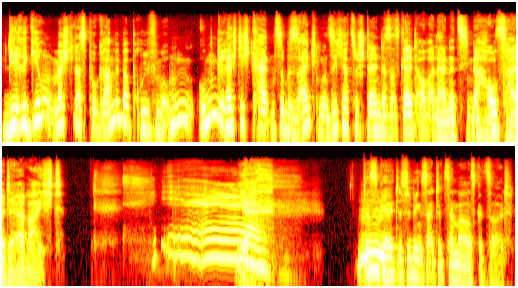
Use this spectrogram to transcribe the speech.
Die Regierung möchte das Programm überprüfen, um Ungerechtigkeiten zu beseitigen und sicherzustellen, dass das Geld auch alleinerziehende Haushalte erreicht. Ja. Das Hm. Geld ist übrigens seit Dezember ausgezahlt.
